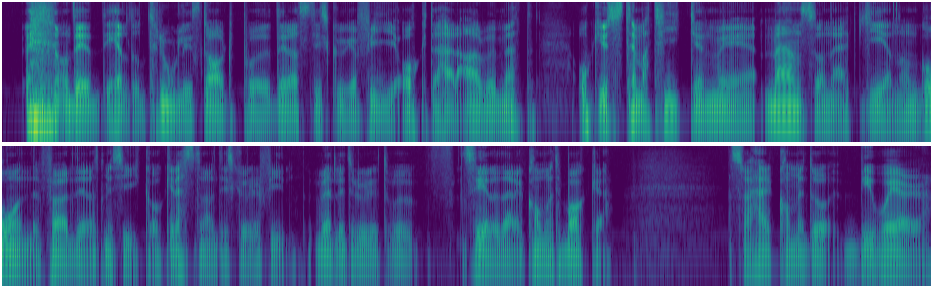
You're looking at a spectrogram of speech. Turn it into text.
och det är en helt otrolig start på deras diskografi och det här albumet. Och just tematiken med Manson är ett genomgående för deras musik och resten av diskografin. Väldigt roligt att se det där komma tillbaka. Så här kommer då Beware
